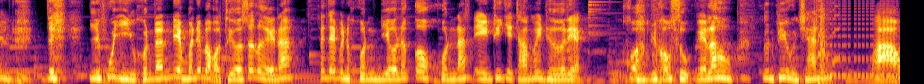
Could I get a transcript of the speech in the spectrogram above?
นยีผู้หญิงคนนั้นเนี่ยมันได้บอกกับเธอซะเลยนะ ฉันจะเป็นคนเดียวแล้วก็คนนั้นเองที่จะทำให้เธอเนี่ยมีความสุขไงเล่ารุ่นพี่ของฉัน ว้าว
